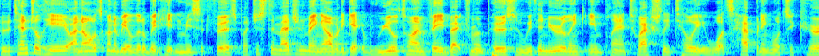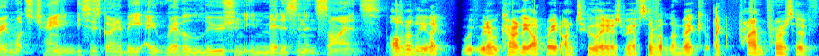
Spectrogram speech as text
The potential here, I know it's going to be a little bit hit and miss at first, but just imagine being able to get real-time feedback from a person with a Neuralink implant to actually tell you what's happening, what's occurring, what's changing. This is going to be a revolution in medicine and science. Ultimately, like, we, you know, we currently operate on two layers. We have sort of a limbic, like prime primitive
